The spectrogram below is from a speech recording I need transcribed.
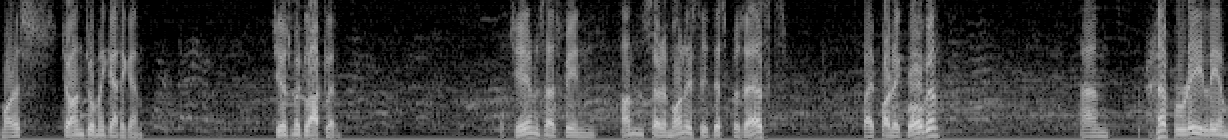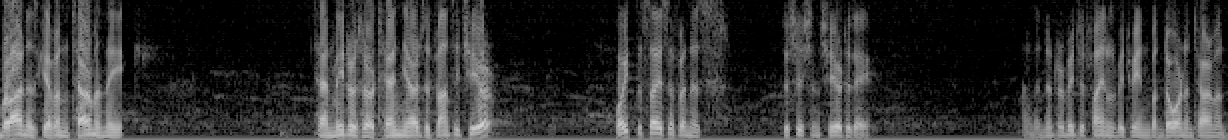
Morris, John Joe McGettigan, James McLaughlin. But James has been unceremoniously dispossessed by Pádraig Brogan, and referee Liam Brown has given Termon the 10 metres or 10 yards advantage here. Quite decisive in his decisions here today. And an intermediate final between Bundoran and Termon.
